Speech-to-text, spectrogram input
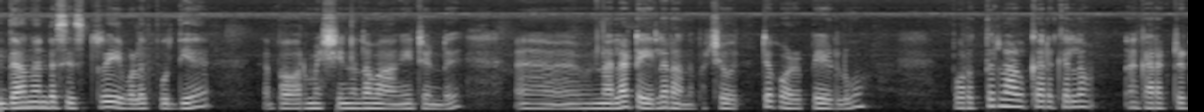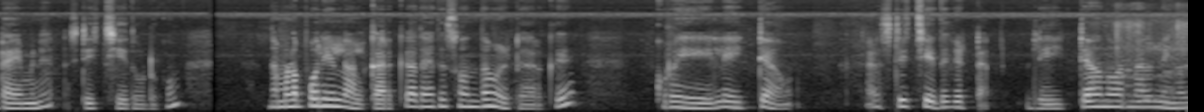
ഇതാണ് എന്റെ സിസ്റ്റർ ഇവൾ പുതിയ പവർ മെഷീനെല്ലാം വാങ്ങിയിട്ടുണ്ട്. നല്ല ടൈലറാണ് പക്ഷെ ഒറ്റ കുഴപ്പമേ ഉള്ളൂ. പുറത്തുള്ള ആൾക്കാർക്കെല്ലാം കറക്റ്റ് ടൈമിന് സ്റ്റിച്ച് ചെയ്ത് കൊടുക്കും. നമ്മളെപ്പോലെയുള്ള ആൾക്കാർക്ക് അതായത് സ്വന്തം വീട്ടുകാർക്ക് കുറേ ലേറ്റ് ആവും. സ്റ്റിച്ച് ചെയ്ത് കിട്ടാൻ. ലേറ്റ് ആവെന്ന് പറഞ്ഞാൽ നിങ്ങൾ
